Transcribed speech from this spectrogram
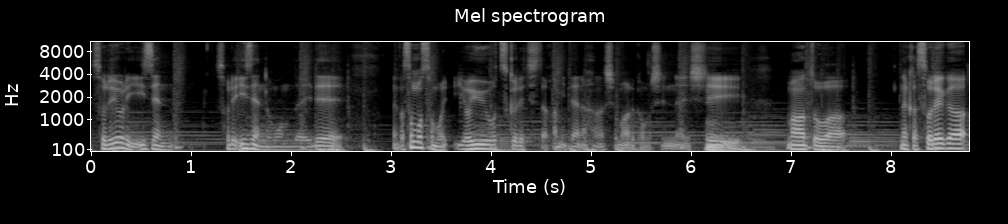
それより以前それ以前の問題でなん。かそもそも余裕を作れてたかみたいな話もあるかもしれないし、まあ、あとはなんかそれが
